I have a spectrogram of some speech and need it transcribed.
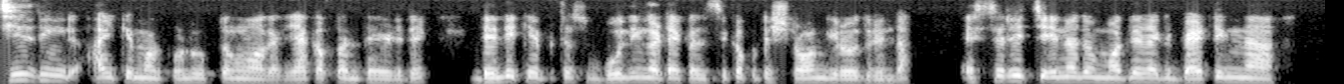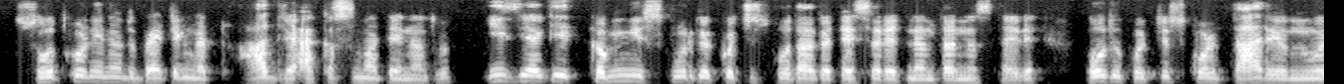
ಚೀಸಿಂಗ್ ಆಯ್ಕೆ ಮಾಡ್ಕೊಂಡು ಉತ್ತಮವಾಗಿದೆ ಯಾಕಪ್ಪ ಅಂತ ಹೇಳಿದ್ರೆ ಡೆಲ್ಲಿ ಕ್ಯಾಪಿಟಲ್ಸ್ ಬೌಲಿಂಗ್ ಅಟ್ಯಾಕ್ ಅಲ್ಲಿ ಸಿಕ್ಕಾಪಟ್ಟೆ ಸ್ಟ್ರಾಂಗ್ ಇರೋದ್ರಿಂದ ಎಸ್ ಆರ್ ಎಚ್ ಏನಾದ್ರು ಮೊದಲೇದಾಗಿ ಬ್ಯಾಟಿಂಗ್ನ ಸೋತ್ಕೊಂಡು ಏನಾದ್ರು ಬ್ಯಾಟಿಂಗ್ ಆದ್ರೆ ಅಕಸ್ಮಾತ್ ಏನಾದ್ರು ಈಸಿಯಾಗಿ ಕಮ್ಮಿ ಸ್ಕೋರ್ಗೆ ಕೊಚ್ಚಿಸ್ಬೋದಾಗತ್ತೆ ಎಸ್ ಆರ್ ಎಚ್ ಅಂತ ಅನ್ನಿಸ್ತಾ ಇದೆ. ಹೌದು, ಕೊಚ್ಚಿಸ್ಕೊಳ್ತಾರೆ ನೂರ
